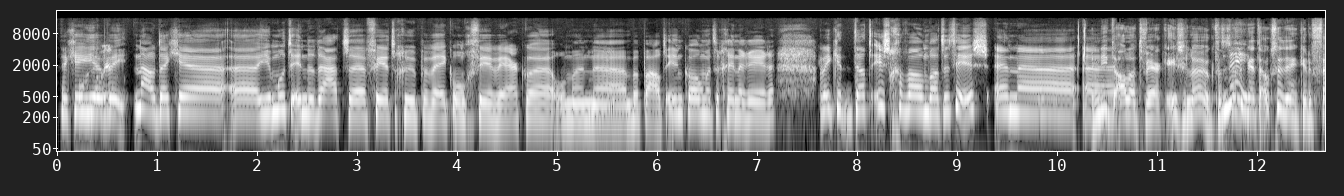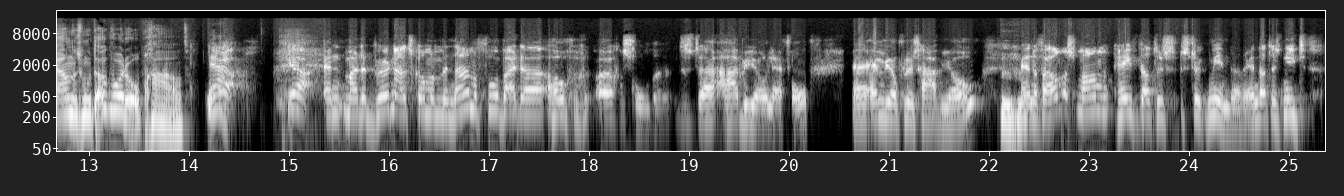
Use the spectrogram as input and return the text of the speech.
Dat je, nou, dat je, eh, je moet inderdaad eh 40 uur per week ongeveer werken om een Mhm. eh, bepaald inkomen te genereren. Weet je, dat is gewoon wat het is. En, eh, En niet eh, al het werk is leuk. Dat zat nee. ik net ook te denken. De vuilnis moet ook worden opgehaald. Ja. Ja. Ja. en, maar de burn-outs komen met name voor bij de hoger eh, gescholden. Dus de HBO-level, eh, MBO plus HBO. Mhm. En de vuilnisman heeft dat dus een stuk minder. En dat is niet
